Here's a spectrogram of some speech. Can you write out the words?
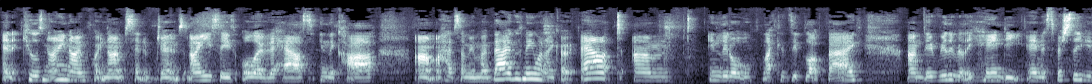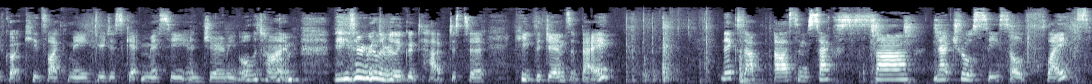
and it kills 99.9% .9 of germs. And I use these all over the house, in the car. Um, I have some in my bag with me when I go out. Um, in little like a Ziploc bag. Um, they're really, really handy and especially if you've got kids like me who just get messy and germy all the time, these are really, really good to have just to keep the germs at bay. Next up are some Saxa Natural Sea Salt Flakes.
